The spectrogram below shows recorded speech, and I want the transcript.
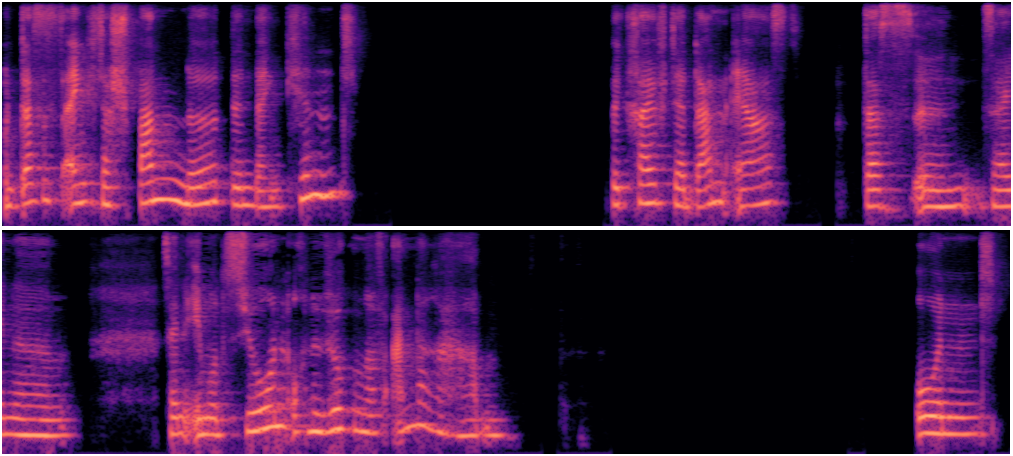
Und das ist eigentlich das Spannende, denn dein Kind begreift ja dann erst, dass äh, seine, seine Emotionen auch eine Wirkung auf andere haben. Und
